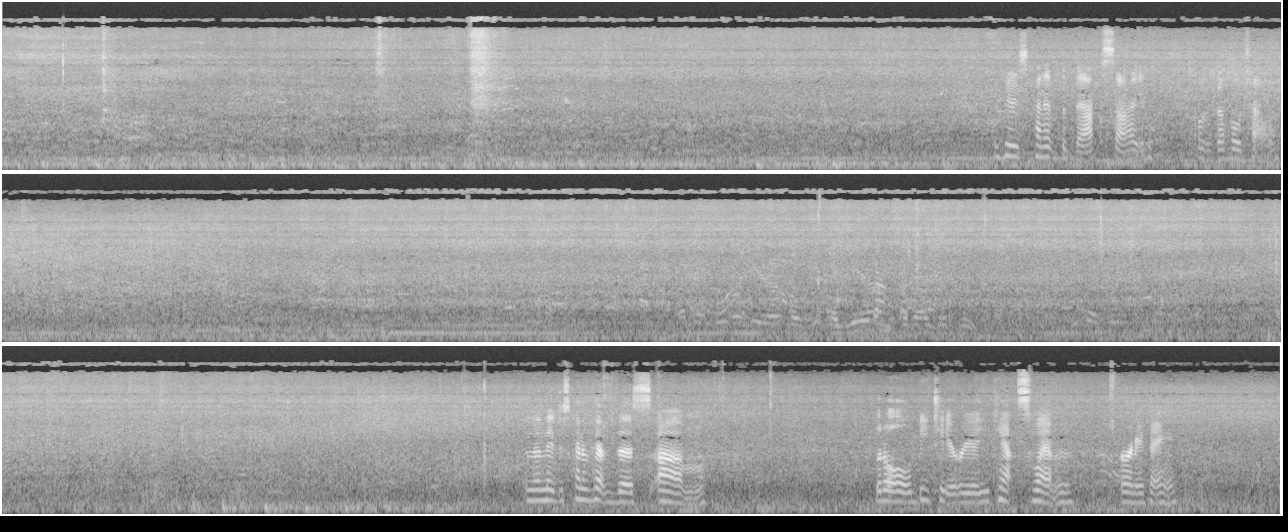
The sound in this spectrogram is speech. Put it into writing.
And here's kind of the back side of the hotel. And then they just kind of have this um, little beachy area. You can't swim or anything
